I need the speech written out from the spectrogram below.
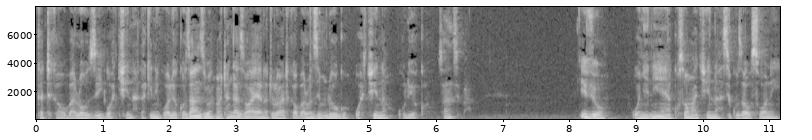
katika ubalozi wa China, lakini kwa walioko Zanzibar, matangazo haya yanatolewa katika ubalozi mdogo wa China ulioko Zanzibar. Hivyo wenye nia ya kusoma China siku za usoni,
